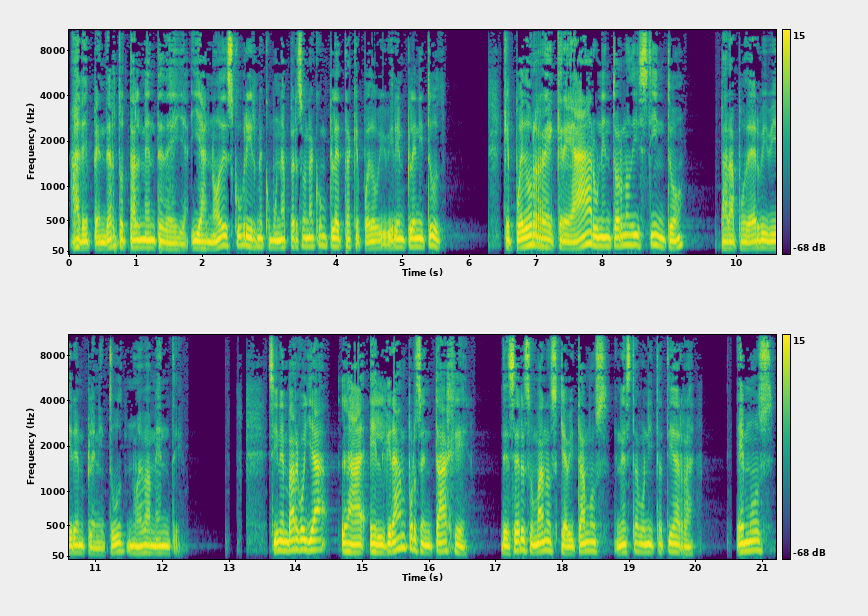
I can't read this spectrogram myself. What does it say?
a depender totalmente de ella y a no descubrirme como una persona completa que puedo vivir en plenitud, que puedo recrear un entorno distinto para poder vivir en plenitud nuevamente. Sin embargo, ya el gran porcentaje de seres humanos que habitamos en esta bonita tierra hemos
